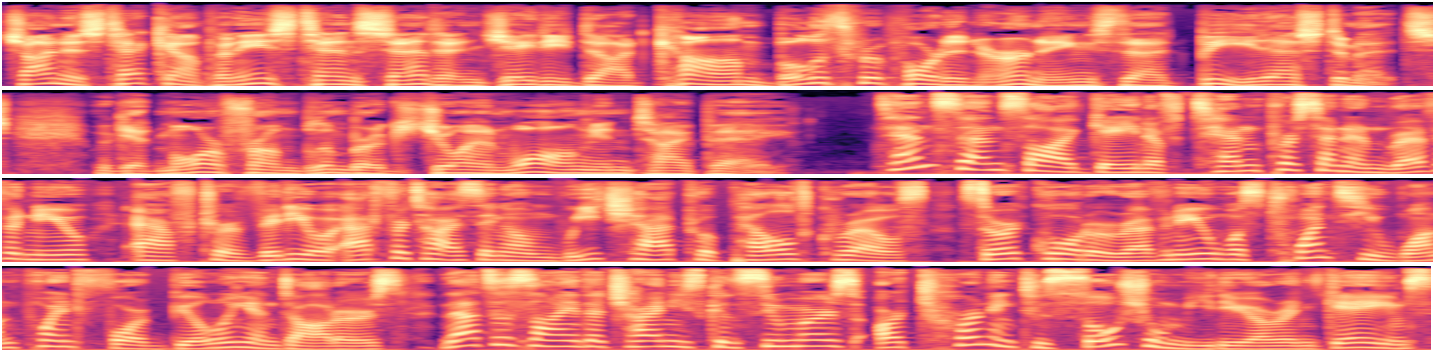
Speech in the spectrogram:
China's tech companies, Tencent and JD.com, both reported earnings that beat estimates. We get more from Bloomberg's Joanne Wong in Taipei. Tencent saw a gain of 10% in revenue after video advertising on WeChat propelled growth. Third quarter revenue was $21.4 billion. That's a sign that Chinese consumers are turning to social media and games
